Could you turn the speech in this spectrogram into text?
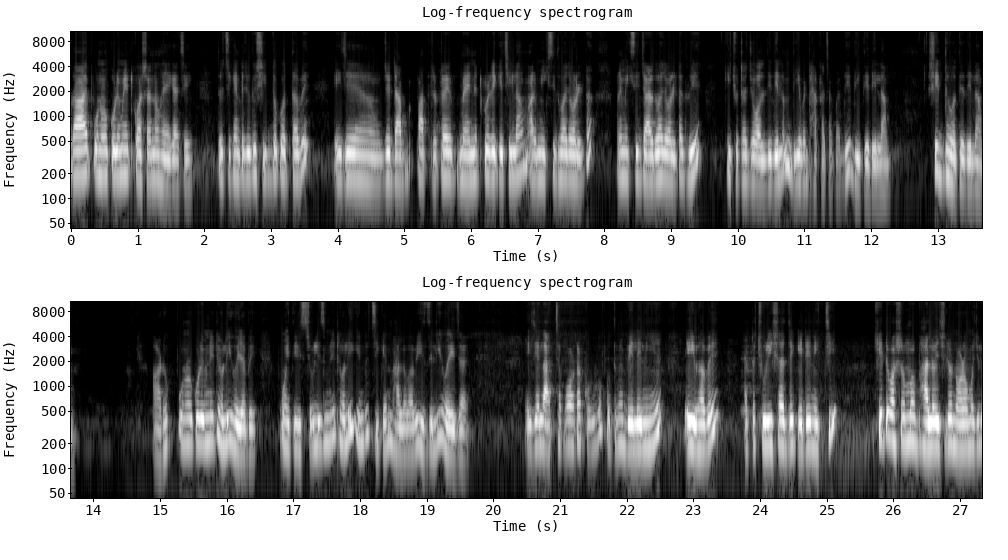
প্রায় পনেরো কুড়ি মিনিট কষানো হয়ে গেছে। তো চিকেনটা যদি সিদ্ধ করতে হবে, এই যে যে ডাব পাত্রটায় ম্যারিনেট করে রেখেছিলাম আর মিক্সি ধোয়া জলটা মানে মিক্সির জার ধোয়া জলটা ধুয়ে কিছুটা জল দিয়ে দিলাম, দিয়ে এবার ঢাকা চাপা দিয়ে দিতে দিলাম, সিদ্ধ হতে দিলাম। আরও পনেরো কুড়ি মিনিট হলেই হয়ে যাবে, পঁয়ত্রিশ চল্লিশ মিনিট হলেই কিন্তু চিকেন ভালোভাবে ইজিলি হয়ে যায়। এই যে লাচ্ছা পরোটা করব, প্রথমে বেলে নিয়ে এইভাবে একটা ছুরির সাহায্যে কেটে নিচ্ছি। খেতে অসম্ভব ভালো হয়েছিল, নরম হয়েছিল,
